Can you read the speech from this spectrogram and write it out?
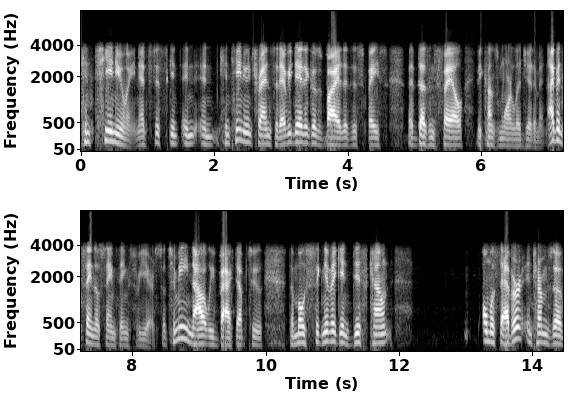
continuing. It's just in, in continuing trends that every day that goes by that this space that doesn't fail becomes more legitimate. I've been saying those same things for years. So to me, now that we've backed up to the most significant discount almost ever in terms of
